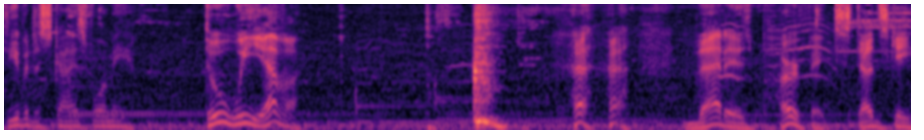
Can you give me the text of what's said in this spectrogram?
Do you have a disguise for me? Do we ever? That is perfect, Studsky.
